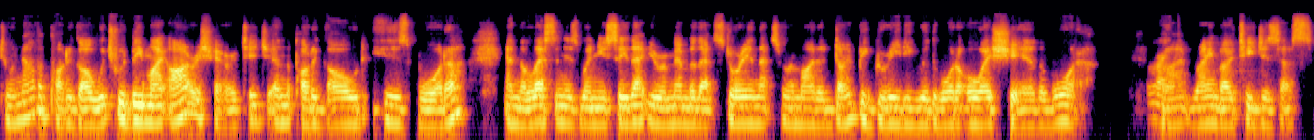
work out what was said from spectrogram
to another pot of gold, which would be my Irish heritage. And the pot of gold is water. And the lesson is when you see that, you remember that story, and that's a reminder don't be greedy with the water, always share the water. Right. Right? Rainbow teaches us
